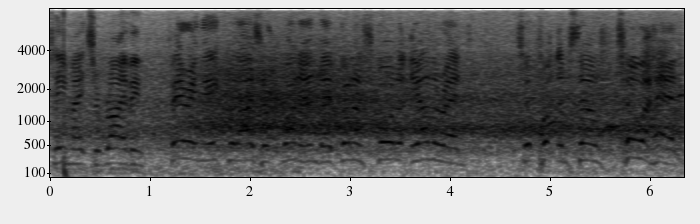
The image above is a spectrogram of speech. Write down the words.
Teammates arriving, fearing the equaliser at one end. They've gone and scored at the other end to put themselves two ahead.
